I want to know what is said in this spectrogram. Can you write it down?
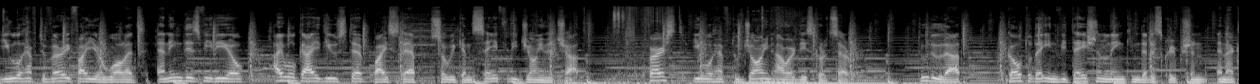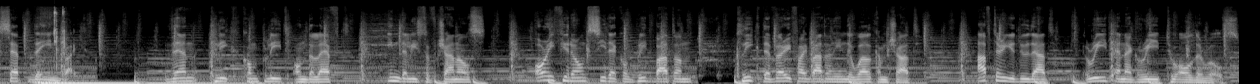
you will have to verify your wallet and in this video I will guide you step by step so we can safely join the chat. First, you will have to join our Discord server. To do that, go to the invitation link in the description and accept the invite. Then click complete on the left in the list of channels, or if you don't see the complete button, click the verify button in the welcome chat. After you do that, read and agree to all the rules.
